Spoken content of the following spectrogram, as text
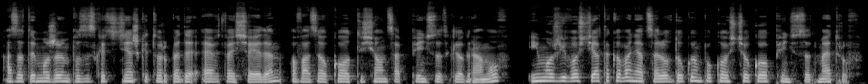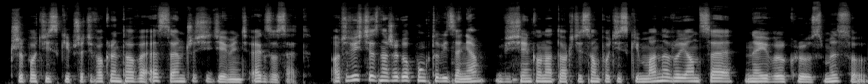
a zatem możemy pozyskać ciężkie torpedy F-21 o wadze około 1500 kg i możliwości atakowania celów do głębokości około 500 metrów, przy pociski przeciwokrętowe SM-39 Exocet. Oczywiście z naszego punktu widzenia wisienką na torcie są pociski manewrujące Naval Cruise Missile.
